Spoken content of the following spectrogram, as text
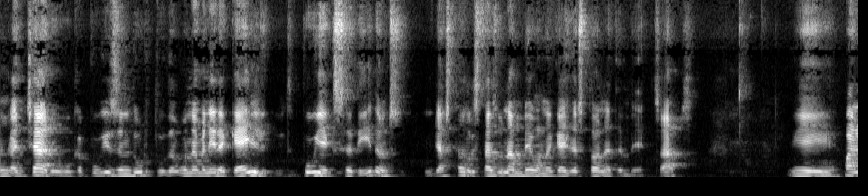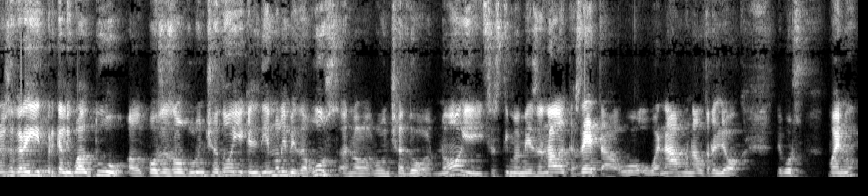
enganxar-ho, que puguis endur-t'ho d'alguna manera que ell pugui accedir, doncs ja està, li estàs donant veu en aquella estona també, saps? I, Bueno, és agraït, Sí. perquè al igual tu el poses al gronxador i aquell dia no li ve de gust en el gronxador, no? I s'estima més anar a la caseta o, o anar a un altre lloc. Llavors, bueno,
